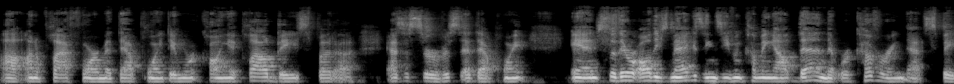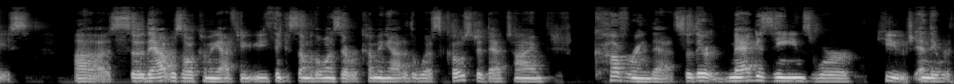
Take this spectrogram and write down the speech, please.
uh, on a platform at that point. They weren't calling it cloud based, but uh, as a service at that point. And so there were all these magazines even coming out then that were covering that space. Uh, so that was all coming out. If you, you, think of some of the ones that were coming out of the West Coast at that time, covering that. So their magazines were huge and they were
